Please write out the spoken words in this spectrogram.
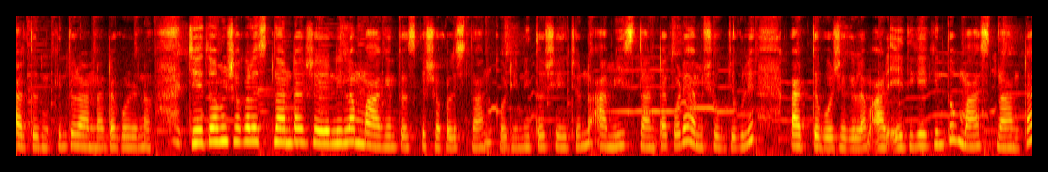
আর তুমি কিন্তু রান্নাটা করে নাও। যেহেতু আমি সকালে স্নানটা সেরে নিলাম, মা কিন্তু আজকে সকালে স্নান করিনি। তো সেই জন্য আমি স্নানটা করে আমি সবজিগুলি কাটতে বসে গেলাম। আর এদিকে কিন্তু মা স্নানটা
